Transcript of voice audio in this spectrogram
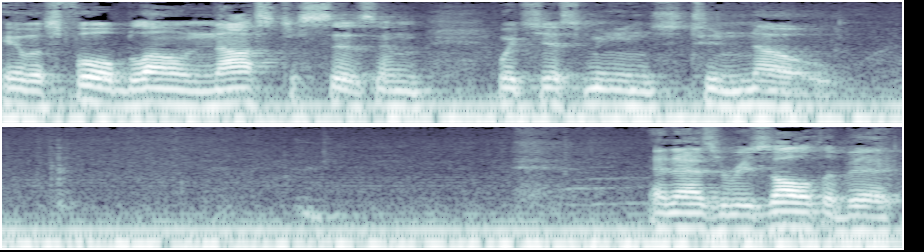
it was full blown Gnosticism which just means to know. And as a result of it,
